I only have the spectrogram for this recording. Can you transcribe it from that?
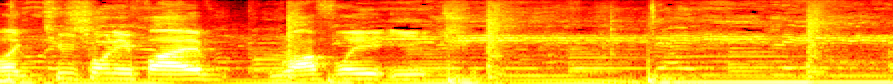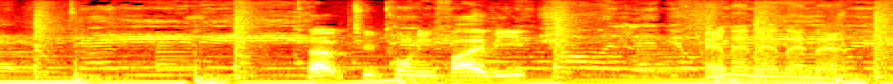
Like 225 roughly each. About 225 each. NNNNN.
